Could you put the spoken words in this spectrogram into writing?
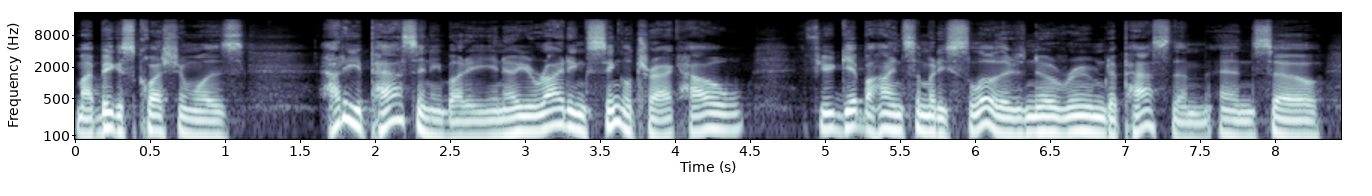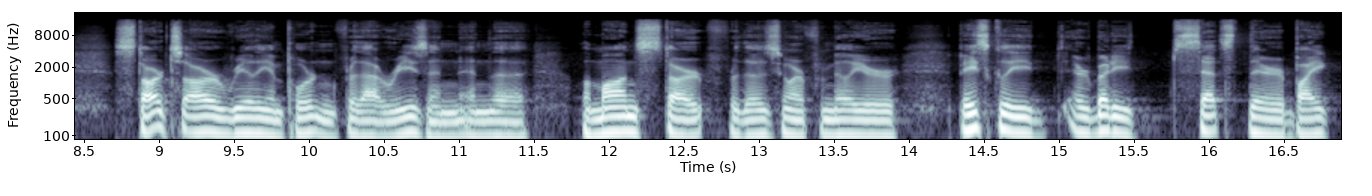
my biggest question was, how do you pass anybody? You know, you're riding single track. How, if you get behind somebody slow, there's no room to pass them. And so starts are really important for that reason. And the Le Mans start, for those who aren't familiar, basically everybody sets their bike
